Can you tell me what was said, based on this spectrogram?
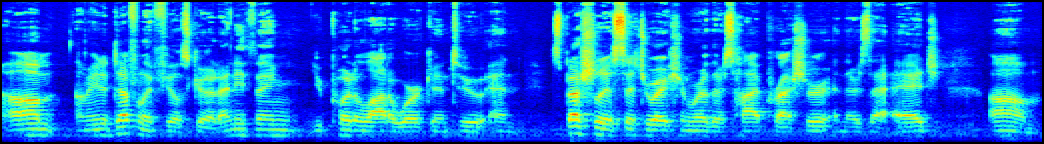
Um, I mean, it definitely feels good. Anything you put a lot of work into, and especially a situation where there's high pressure and there's that edge, um,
